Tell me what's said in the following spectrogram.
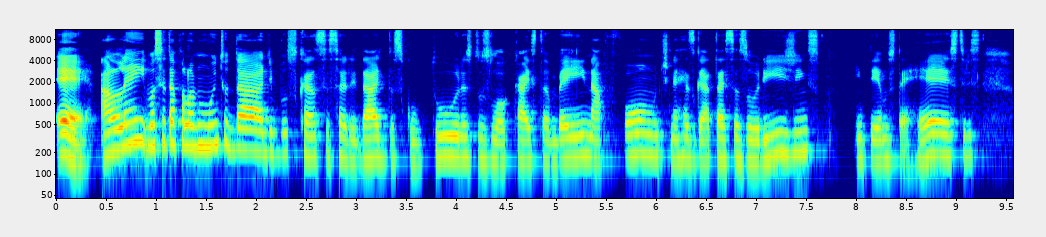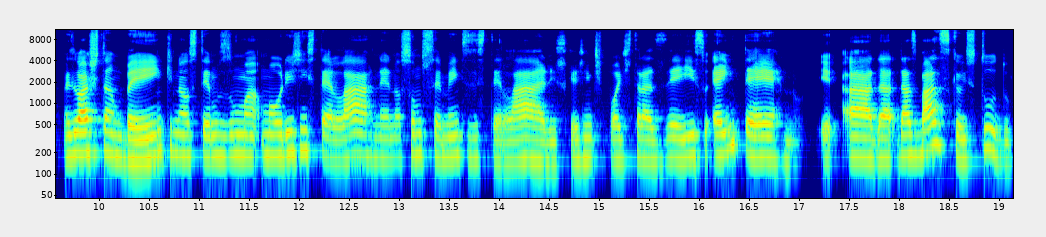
É, além, você está falando muito da, de buscar a ancestralidade das culturas, dos locais também, na fonte, né, resgatar essas origens em termos terrestres, mas eu acho também que nós temos uma, uma origem estelar, né, nós somos sementes estelares, que a gente pode trazer isso, é interno. A, da, das bases que eu estudo,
